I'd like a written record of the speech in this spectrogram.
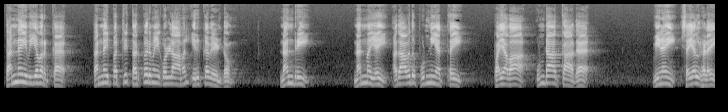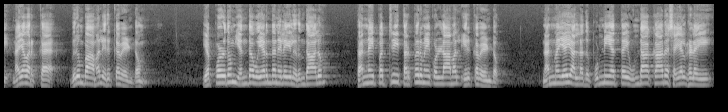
தன்னை வியவர்க்க தன்னை பற்றி தற்பெருமை கொள்ளாமல் இருக்க வேண்டும். நன்றி நன்மையை அதாவது புண்ணியத்தை பயவா உண்டாக்காத வினை செயல்களை நயவர்க்க விரும்பாமல் இருக்க வேண்டும். எப்பொழுதும் எந்த உயர்ந்த நிலையில் இருந்தாலும் தன்னை பற்றி தற்பெருமை கொள்ளாமல் இருக்க வேண்டும். நன்மையை அல்லது புண்ணியத்தை உண்டாக்காத செயல்களை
